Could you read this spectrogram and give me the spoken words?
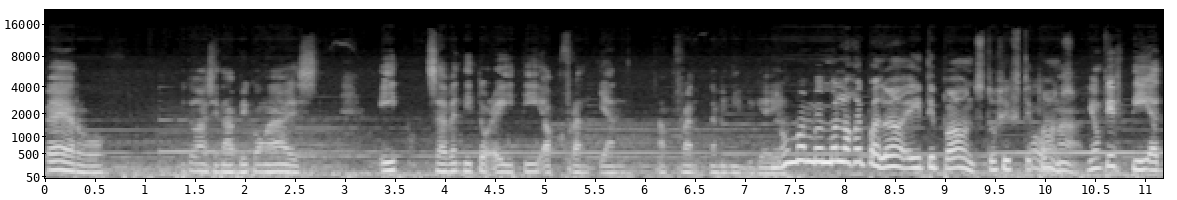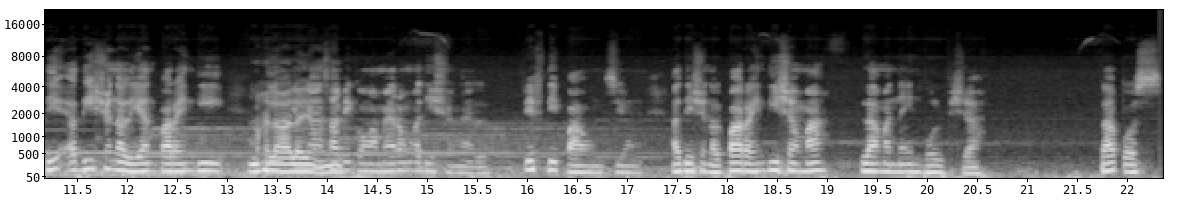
pero ito nga sinabi ko nga is 870 to 80 upfront yan. Upfront na binibigay. Oh, ma- may malaki pala, 80 pounds to 50 Oo pounds. nga. Yung 50, addi- additional yan para hindi... Makilala yun yung... sabi ko nga, merong additional. 50 pounds yung additional para hindi siya malaman na involved siya. Tapos,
